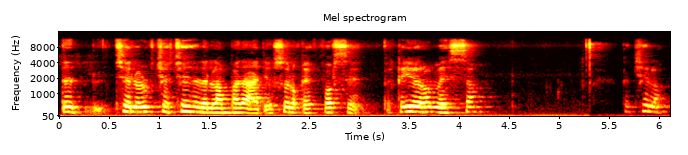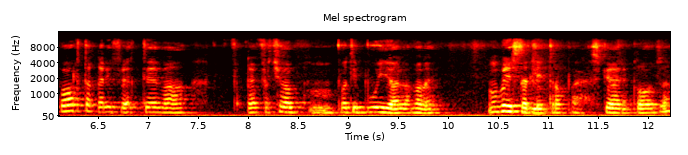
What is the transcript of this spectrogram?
del c'è la luce accesa del lampadario solo che forse perché io l'ho messa che c'è la porta che rifletteva che faceva un po' di buio alla, vabbè non voglio stare lì troppo a spiegare cosa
